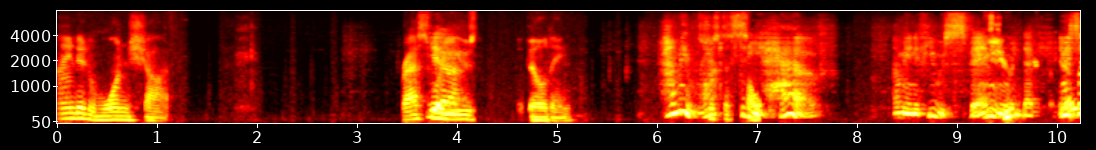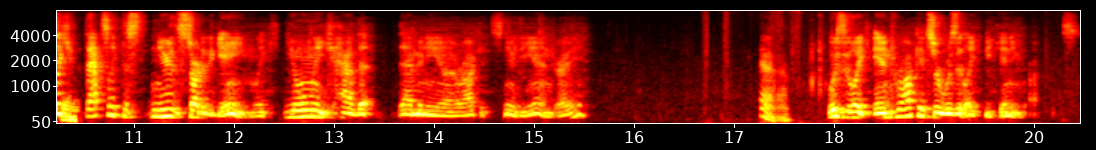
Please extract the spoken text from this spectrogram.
I did one shot. Rest Yeah. were used building. How many rockets did he have? I mean, if he was spamming you like that, and it's like that's like this near the start of the game. Like you only have that that many uh, rockets near the end, right? Yeah. Was it like end rockets or was it like beginning rockets?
